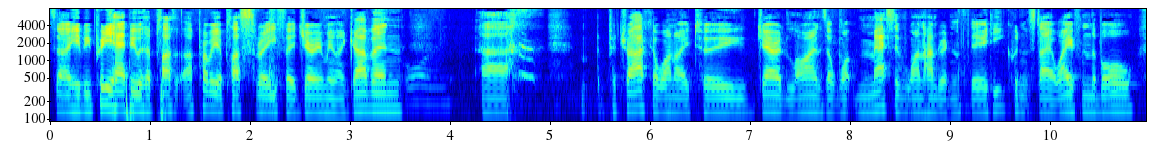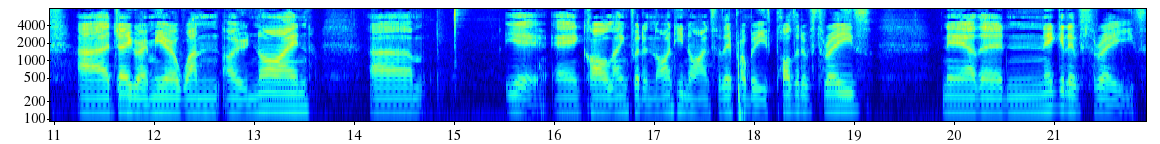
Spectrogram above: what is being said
So he'd be pretty happy with a plus, uh, probably a plus three for Jeremy McGovern. Uh, Petrarca 102, Jarryd Lyons a massive 130, couldn't stay away from the ball. Uh, Jay Gromira 109, uh, Um, yeah, and Kyle Langford a 99. So they're probably his positive threes. Now the negative threes.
